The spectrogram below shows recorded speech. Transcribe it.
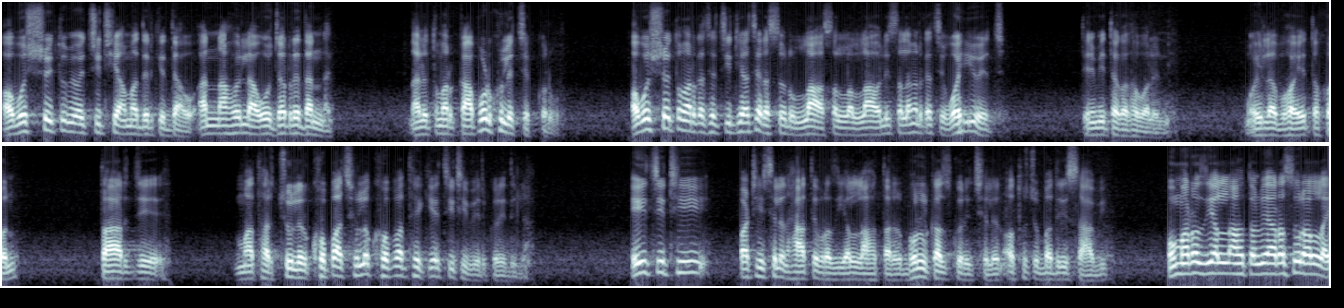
অবশ্যই তুমি ওই চিঠি আমাদেরকে দাও, আর না হইলে ও জর্রে দান না নাহলে তোমার কাপড় খুলে চেক করব। অবশ্যই তোমার কাছে চিঠি আছে রাসুল্লাহ সাল্লাহ আলি সাল্লামের কাছে ওয়াহি হয়েছে। তিনি মিথ্যা কথা বলেননি। মহিলা ভয়ে তখন তার যে মাথার চুলের খোপা ছিল, খোপা থেকে চিঠি বের করে দিল। এই চিঠি পাঠিয়েছিলেন হাতে রাজি আল্লাহ তার ভুল কাজ করেছিলেন, অথচ বাদরি সাহাবি। ওমর রাজি আল্লাহ রাসুল আল্লাহ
